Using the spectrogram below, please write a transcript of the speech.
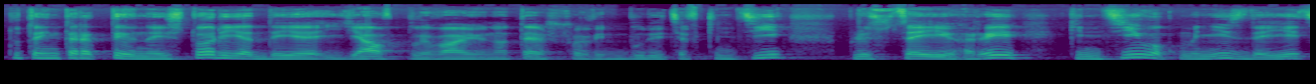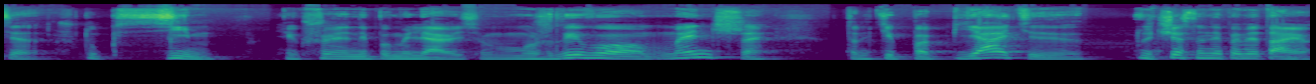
Тут інтерактивна історія, де я впливаю на те, що відбудеться в кінці. Плюс в цієї гри кінцівок, мені здається, штук 7 якщо я не помиляюся. Можливо, менше, там, типа 5. Ну, чесно, не пам'ятаю.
